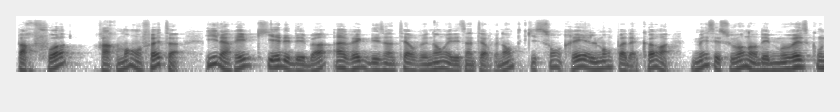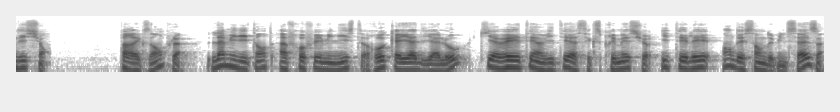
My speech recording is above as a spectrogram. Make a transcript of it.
Parfois, rarement en fait, il arrive qu'il y ait des débats avec des intervenants et des intervenantes qui sont réellement pas d'accord, mais c'est souvent dans des mauvaises conditions. Par exemple, la militante afroféministe Rokaya Diallo, qui avait été invitée à s'exprimer sur iTélé en décembre 2016.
